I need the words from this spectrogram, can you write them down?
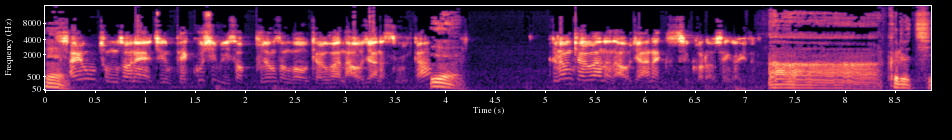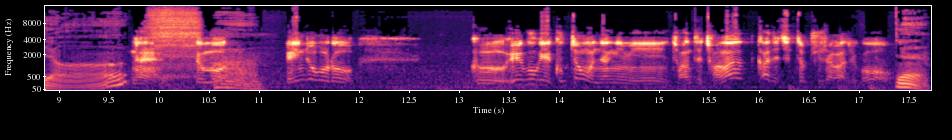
네. 4.10 총선에 지금 192석 부정선거 결과 나오지 않았습니까? 예. 그런 결과는 나오지 않았을 거라고 생각이 듭니다. 아, 그렇지요. 네. 그뭐 아, 개인적으로 그 일국의 국정원장님이 저한테 전화까지 직접 주셔가지고 예.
